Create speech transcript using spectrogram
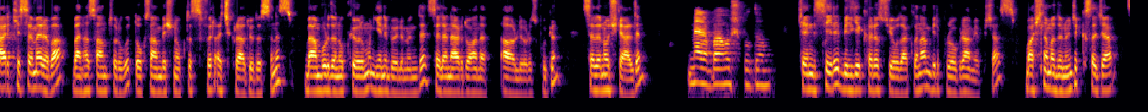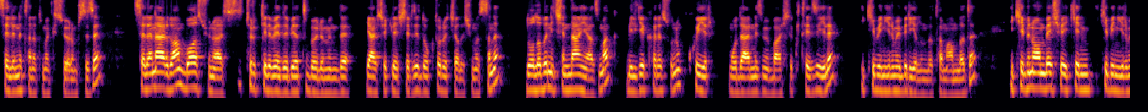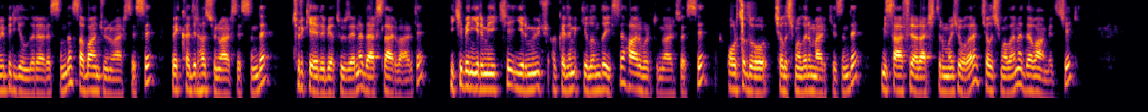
Herkese merhaba. Ben Hasan Turgut. 95.0 Açık Radyo'dasınız. Ben buradan okuyorumun yeni bölümünde Selen Erdoğan'ı ağırlıyoruz bugün. Selen hoş geldin. Merhaba, hoş buldum. Kendisiyle Bilge Karasu'ya odaklanan bir program yapacağız. Başlamadan önce kısaca Selen'i tanıtmak istiyorum size. Selen Erdoğan Boğaziçi Üniversitesi Türk Dili ve Edebiyatı bölümünde gerçekleştirdiği doktora çalışmasını Dolabın içinden yazmak, Bilge Karasu'nun Queer Modernizmi başlıklı teziyle 2021 yılında tamamladı. 2015 ve 2021 yılları arasında Sabancı Üniversitesi ve Kadir Has Üniversitesi'nde Türkiye Edebiyatı üzerine dersler verdi. 2022-23 akademik yılında ise Harvard Üniversitesi Orta Doğu Çalışmaları Merkezi'nde misafir araştırmacı olarak çalışmalarına devam edecek.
